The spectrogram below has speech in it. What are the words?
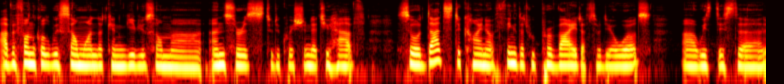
have a phone call with someone that can give you some answers to the question that you have. So that's the kind of thing that we provide after the awards uh, with this uh,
